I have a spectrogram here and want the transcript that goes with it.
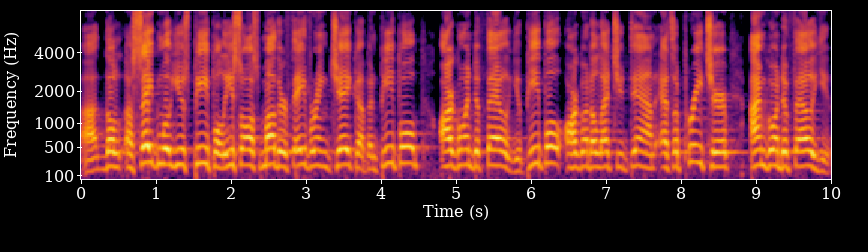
Uh, the, uh, Satan will use people, Esau's mother favoring Jacob, and people are going to fail you. People are going to let you down. As a preacher, I'm going to fail you.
